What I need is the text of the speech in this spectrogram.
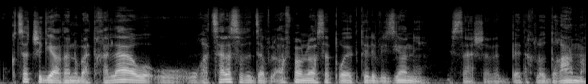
הוא קצת שיגע אותנו בהתחלה הוא, הוא, הוא רצה לעשות את זה אבל אף פעם לא עשה פרויקט טלוויזיוני סשה ובטח לא דרמה.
